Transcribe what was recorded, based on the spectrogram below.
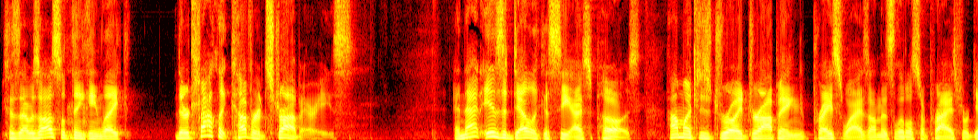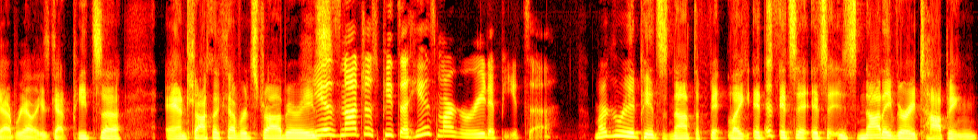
Because I was also thinking like they're chocolate covered strawberries. And that is a delicacy, I suppose. How much is Troy dropping price wise on this little surprise for Gabriella? He's got pizza and chocolate covered strawberries. He is not just pizza; he is margherita pizza. Margherita pizza is not the fit. Like it's It's- it's a, it's it's not a very topping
